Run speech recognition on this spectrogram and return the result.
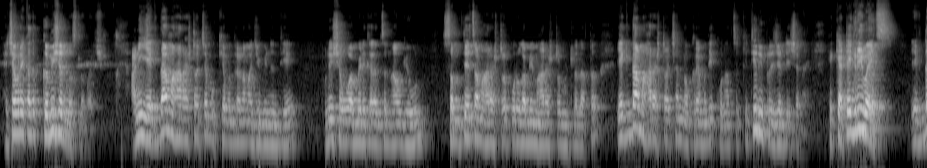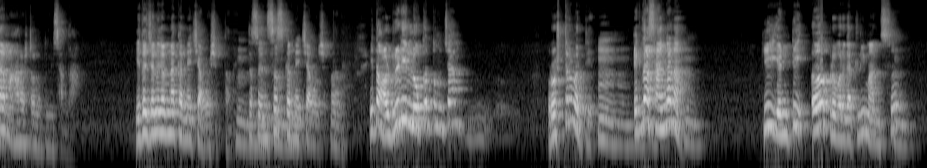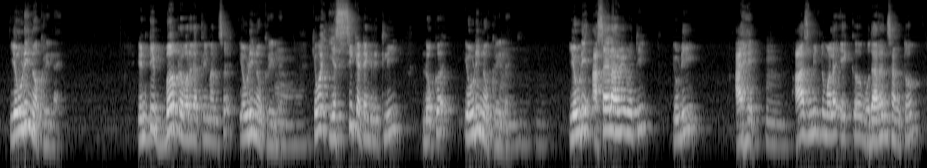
ह्याच्यावर एखादं कमिशन बसलं पाहिजे. आणि एकदा महाराष्ट्राच्या मुख्यमंत्र्यांना माझी विनंती आहे फुले शाहू आंबेडकरांचं नाव घेऊन समतेचा महाराष्ट्र पुरोगामी महाराष्ट्र म्हटलं जातं. एकदा महाराष्ट्राच्या नोकऱ्यामध्ये कोणाचं किती रिप्रेझेंटेशन आहे हे कॅटेगरी वाईज एकदा महाराष्ट्राला तुम्ही सांगा. इथं जनगणना करण्याची आवश्यकता नाही. इथं सेन्सस करण्याची आवश्यकता नाही. इथं ऑलरेडी लोक तुमच्या रोस्टरवरती. एकदा सांगा ना की एन टी अ प्रवर्गातली माणसं. एवढी नोकरीला आहे एन टी ब प्रवर्गातली माणसं एवढी नोकरीला आहे किंवा एस सी कॅटेगरीतली लोक एवढी नोकरीला आहेत. एवढी असायला हवी होती एवढी हम्म. आज मी तुम्हाला एक उदाहरण सांगतो.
